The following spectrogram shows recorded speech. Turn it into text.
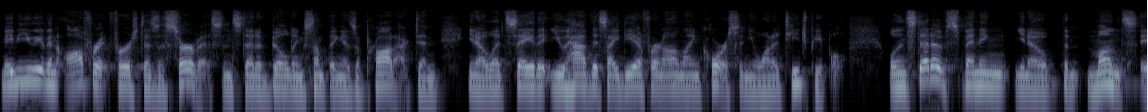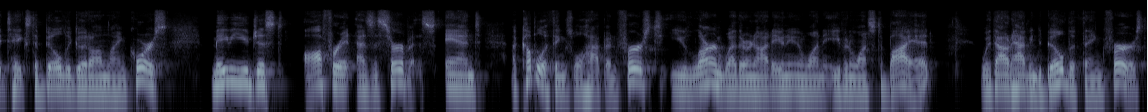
maybe you even offer it first as a service instead of building something as a product. And you know let's say that you have this idea for an online course and you want to teach people. Well instead of spending you know the months it takes to build a good online course maybe you just offer it as a service. And a couple of things will happen. First you learn whether or not anyone even wants to buy it without having to build the thing first.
